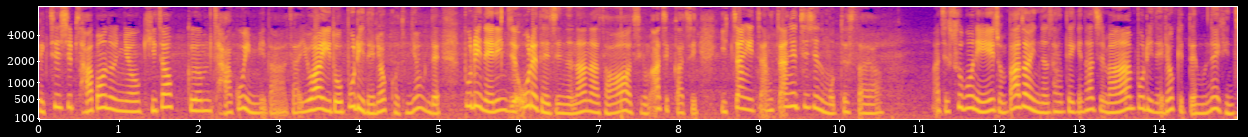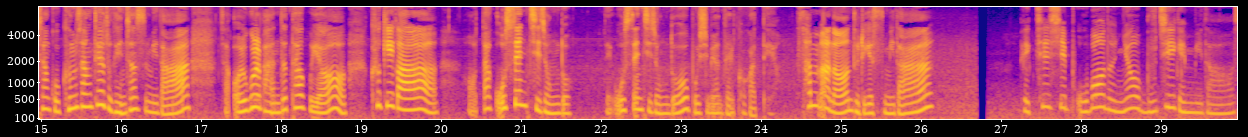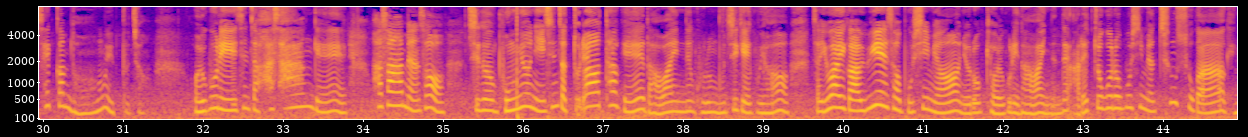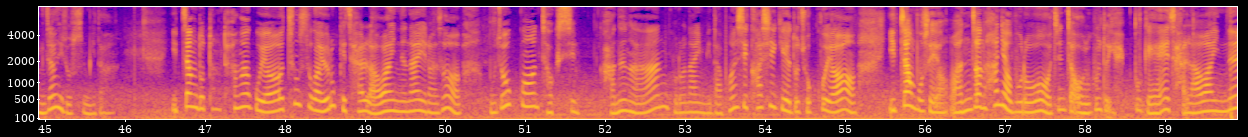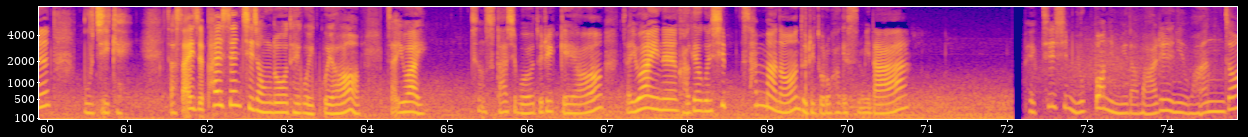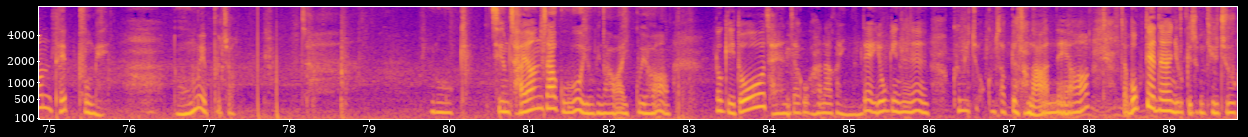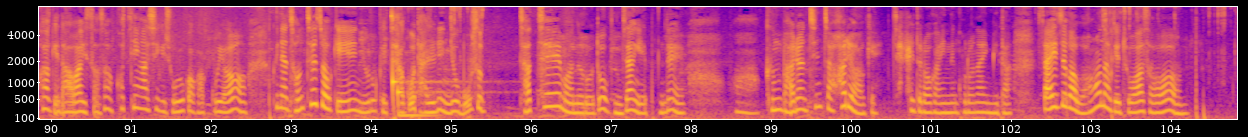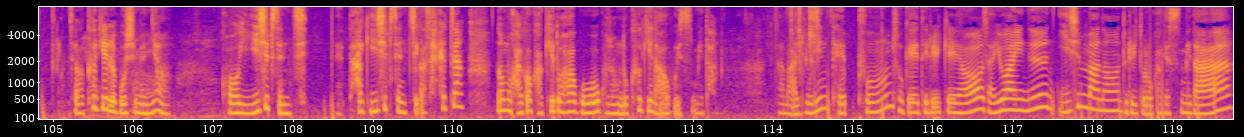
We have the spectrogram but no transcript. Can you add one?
174번은요, 기적금 자구입니다. 자, 이 아이도 뿌리 내렸거든요. 근데 뿌리 내린 지 오래되지는 않아서 지금 아직까지 입장이 짱짱해지지는 못했어요. 아직 수분이 좀 빠져 있는 상태이긴 하지만 뿌리 내렸기 때문에 괜찮고 금 상태도 괜찮습니다. 자, 얼굴 반듯하고요. 크기가 어, 딱 5cm 정도, 네, 5cm 정도 보시면 될 것 같아요. 3만원 드리겠습니다. 175번은요, 무지개입니다. 색감 너무 예쁘죠? 얼굴이 진짜 화사한 게, 화사하면서 지금 복륜이 진짜 뚜렷하게 나와 있는 그런 무지개고요. 자, 이 아이가 위에서 보시면 이렇게 얼굴이 나와 있는데, 아래쪽으로 보시면 층수가 굉장히 좋습니다. 입장도 통통하고요. 층수가 이렇게 잘 나와 있는 아이라서 무조건 적심 가능한 아이입니다. 번식하시기에도 좋고요. 입장 보세요. 완전 환엽으로 진짜 얼굴도 예쁘게 잘 나와 있는 무지개. 자, 사이즈 8cm 정도 되고 있고요. 자, 이 아이 층수 다시 보여드릴게요. 자, 이 아이는 가격은 13만원 드리도록 하겠습니다. 176번입니다. 마릴린 완전 대품에. 너무 예쁘죠? 자, 이렇게. 지금 자연 자국 여기 나와 있고요. 여기도 자연 자국 하나가 있는데 여기는 금이 조금 섞여서 나왔네요. 자, 목대는 이렇게 좀 길쭉하게 나와 있어서 커팅하시기 좋을 것 같고요. 그냥 전체적인 이렇게 자고 달린 이 모습 자체만으로도 굉장히 예쁜데 와, 금 발현 진짜 화려하게 잘 들어가 있는 아이입니다. 사이즈가 워낙에 좋아서 제가 크기를 보시면요. 거의 20cm. 네, 딱 20cm가 살짝 넘어갈 것 같기도 하고 그 정도 크기 나오고 있습니다. 자, 마릴린 대품 소개해 드릴게요. 자, 이 아이는 20만 원 드리도록 하겠습니다.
